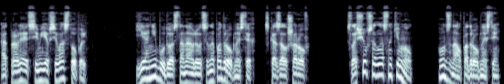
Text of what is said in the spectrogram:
отправляет семье в Севастополь. «Я не буду останавливаться на подробностях», — сказал Шаров. Слащев согласно кивнул. Он знал подробности.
